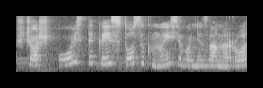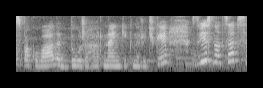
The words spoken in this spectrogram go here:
Що ж, ось такий стосик ми сьогодні з вами розпакували. Дуже гарненькі книжечки. Звісно, це все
